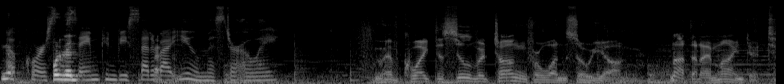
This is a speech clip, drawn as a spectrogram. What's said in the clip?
Yep, of course, we're the same can be said about you, Mr. Oe. You have quite the silver tongue for one so young. Not that I mind it.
